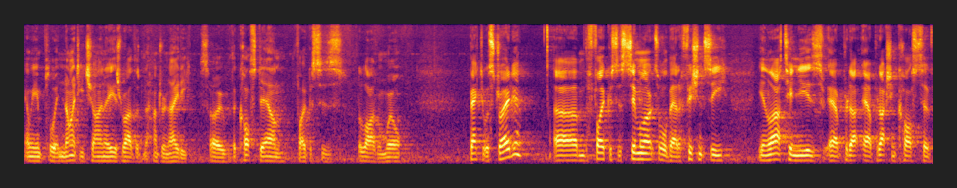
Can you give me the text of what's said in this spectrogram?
and we employ 90 Chinese rather than 180. So the cost down focus is alive and well. Back to Australia, um, the focus is similar. It's all about efficiency. In the last 10 years, our, produ our production costs have,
